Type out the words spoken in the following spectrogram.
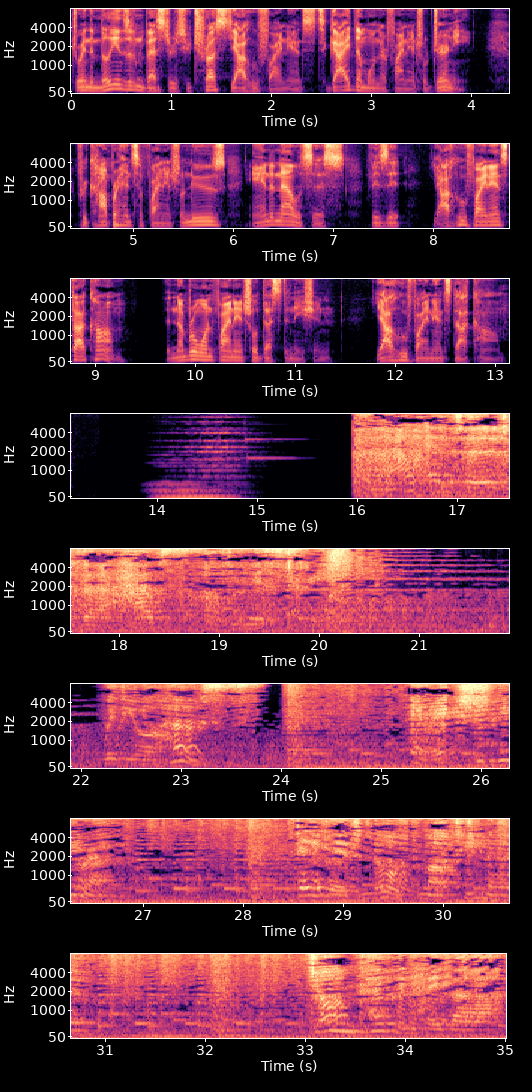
Join the millions of investors who trust Yahoo Finance to guide them on their financial journey. For comprehensive financial news and analysis, visit yahoofinance.com, the number one financial destination, yahoofinance.com. Now entered the House of Mystery with your hosts, Eric Shapiro, David North Martino, John Copenhaver,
